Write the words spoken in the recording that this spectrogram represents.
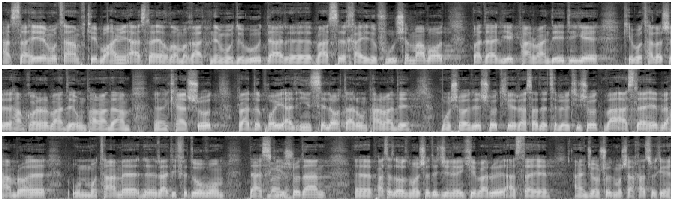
اسلحه متهم که با همین اسلحه اقدام قتل نموده بود در بحث خرید و فروش مواد و در یک پرونده دیگه که با تلاش همکاران بنده اون پرونده هم کش شد رد پایی از این سلاح در اون پرونده مشاهده شد که رصد اطلاعاتی شد و اسلحه به همراه اون متهم ردیف دوم دستگیر بله. شدن پس از آزمایشات جنایی که بر روی اسلحه انجام شد مشخص شد که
